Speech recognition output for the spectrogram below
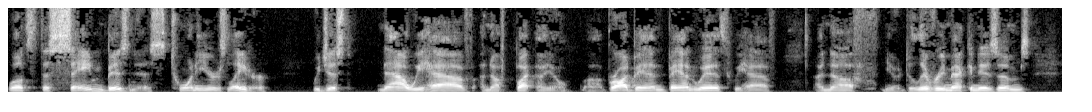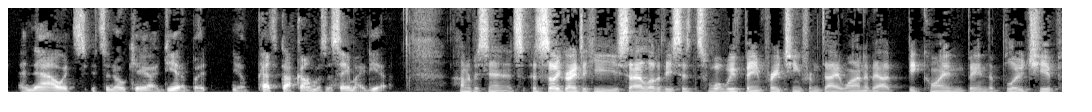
Well, it's the same business 20 years later. We just now we have enough, you know, uh, broadband bandwidth. We have enough, you know, delivery mechanisms, and now it's it's an okay idea. But you know, Pets.com was the same idea. Hundred percent. It's it's so great to hear you say a lot of this. It's what we've been preaching from day one about Bitcoin being the blue chip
